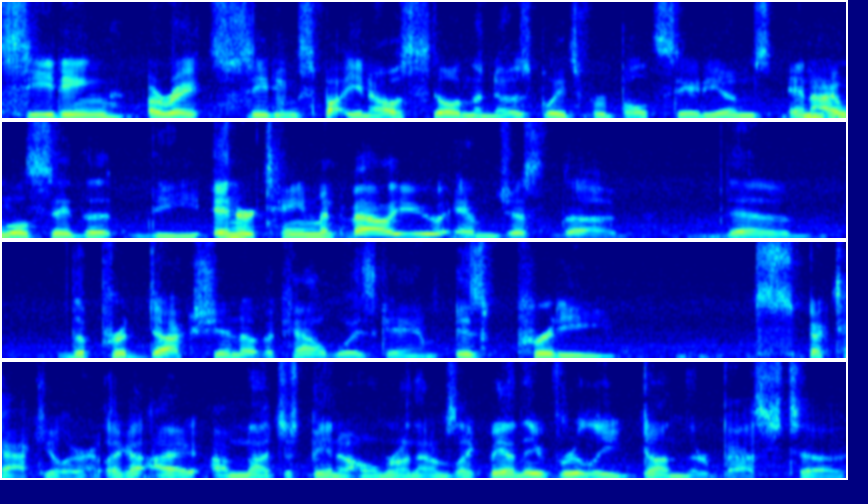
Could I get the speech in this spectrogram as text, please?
seating seating spot. You know, still in the nosebleeds for both stadiums. And I will mm-hmm. say that the entertainment value and just the the the production of a Cowboys game is pretty spectacular. Like I, I'm not just being a homer on that. I was like, man, they've really done their best to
